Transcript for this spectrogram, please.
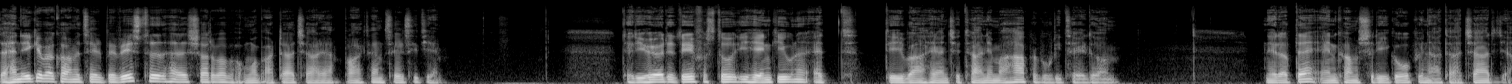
Da han ikke var kommet til bevidsthed, havde Shadavabhoma Bhattacharya bragt ham til sit hjem. Da de hørte det, forstod de hengivne, at det var herren Chaitanya Mahaprabhu, de talte om. Netop da ankom Shri Gopinath Acharya.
